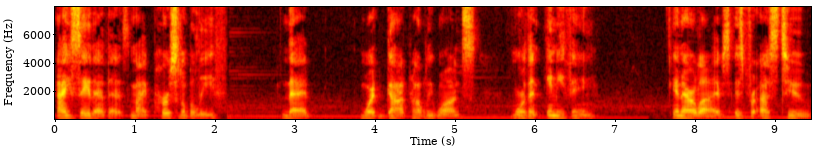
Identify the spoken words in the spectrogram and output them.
I say that that's my personal belief that what God probably wants more than anything in our lives is for us to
